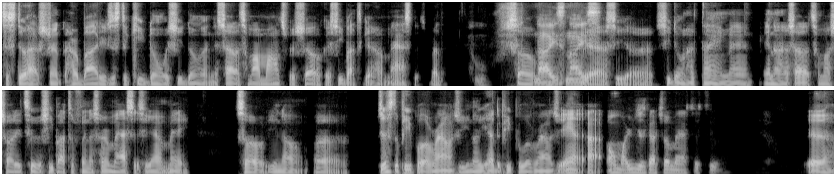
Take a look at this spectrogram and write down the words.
to still have strength in her body, just to keep doing what she doing. And shout out to my mom's for sure, because she about to get her master's, brother. Ooh, So nice, nice. yeah, she uh she doing her thing, man. And uh shout out to my shawty too. She about to finish her masters here in May. So, you know, uh just the people around you, you know, you had the people around you. And uh, Omar, you just got your masters too. Yeah.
